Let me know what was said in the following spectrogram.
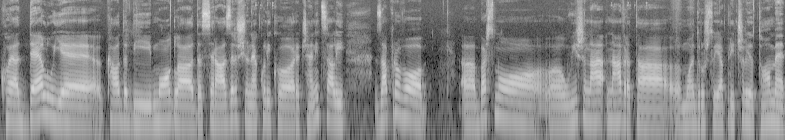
koja deluje kao da bi mogla da se razreši u nekoliko rečenica, ali zapravo baš smo u više navrata moje društvo i ja pričali o tome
